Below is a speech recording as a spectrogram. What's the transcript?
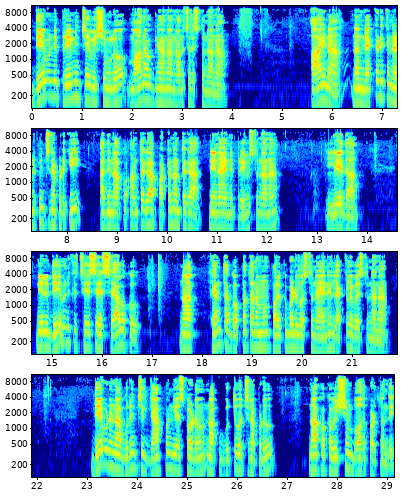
దేవుణ్ణి ప్రేమించే విషయంలో మానవ జ్ఞానాన్ని అనుసరిస్తున్నానా? ఆయన నన్నెక్కడికి నడిపించినప్పటికీ అది నాకు అంతగా పట్టనంతగా నేను ఆయన్ని ప్రేమిస్తున్నానా? లేదా? నేను దేవునికి చేసే సేవకు నాకెంత గొప్పతనము పలుకుబడి వస్తున్నాయని లెక్కలు వేస్తున్నానా? దేవుడు నా గురించి జ్ఞాపకం చేసుకోవడం నాకు గుర్తు వచ్చినప్పుడు నాకు ఒక విషయం బోధపడుతుంది.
